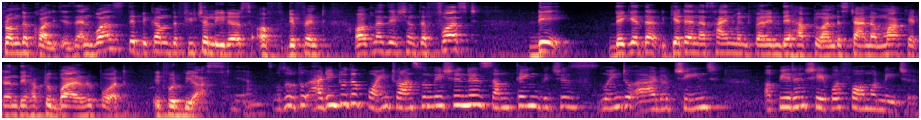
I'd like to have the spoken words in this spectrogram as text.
from the colleges. And once they become the future leaders of different organizations the first day they get that get an assignment wherein they have to understand a market and they have to buy a report. It would be us. Yeah. So, so to adding to the point transformation is something which is going to add or change appearance shape or form or nature.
